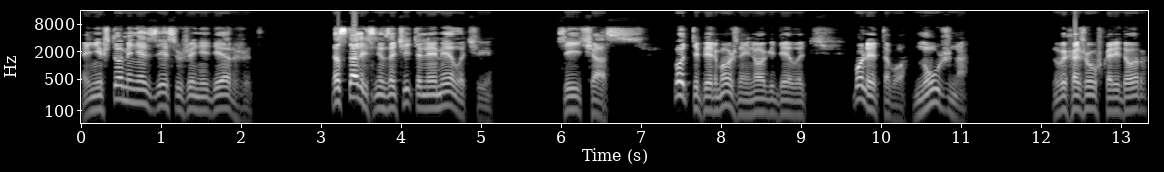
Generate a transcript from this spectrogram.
и ничто меня здесь уже не держит. Остались незначительные мелочи. Сейчас. Вот теперь можно и ноги делать. Более того, нужно. Выхожу в коридор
